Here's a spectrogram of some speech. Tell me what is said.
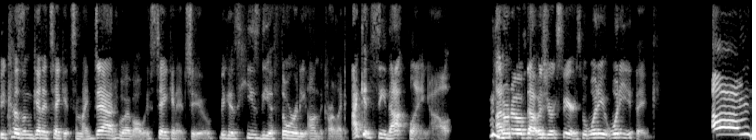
because I'm going to take it to my dad, who I've always taken it to, because he's the authority on the car. Like I can see that playing out. I don't know if that was your experience, but what do you, what do you think? Um,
